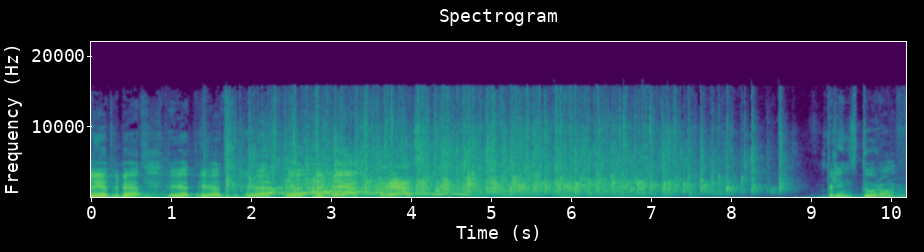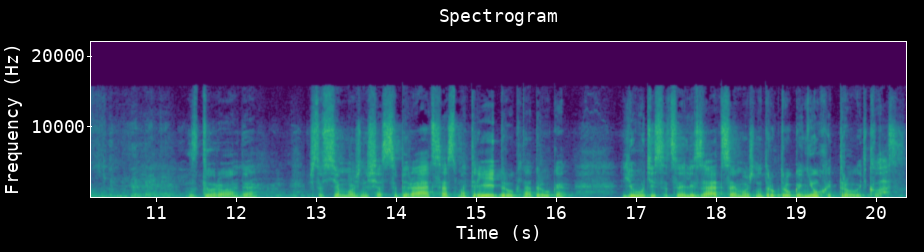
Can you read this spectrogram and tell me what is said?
Привет, ребят. Привет, привет, привет, привет, привет, привет. Блин, здорово. Здорово, да? Что всем можно сейчас собираться, смотреть друг на друга. Люди, социализация, можно друг друга нюхать, трогать. Класс.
